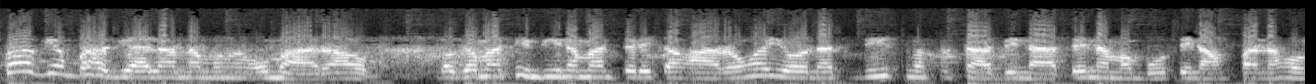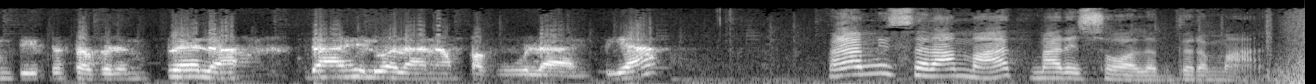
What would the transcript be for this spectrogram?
bahagyang bahagya lang ng mga umaraw. Bagamat hindi naman tirik ang araw ngayon, at least masasabi natin na mabuti na panahon dito sa Venezuela dahil wala ng pagulan. Pia? Maraming salamat, Marisol Abduraman.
